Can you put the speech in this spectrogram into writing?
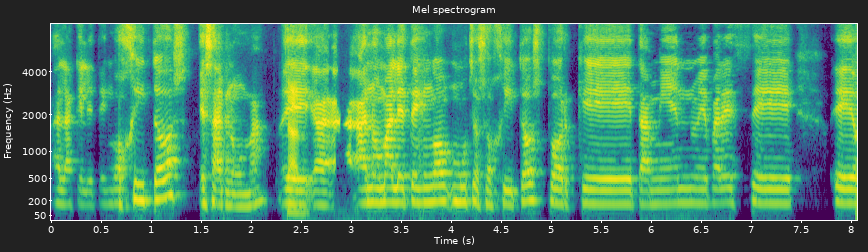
a la que le tengo ojitos es a Numa. Eh, a Numa le tengo muchos ojitos porque también me parece eh,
